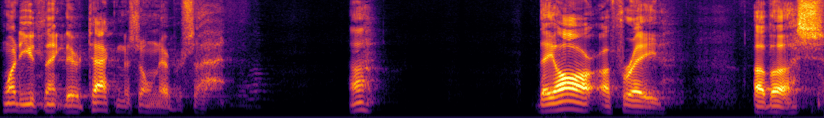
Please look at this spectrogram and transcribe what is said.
Why do you think they're attacking us on every side? Huh? They are afraid of us.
